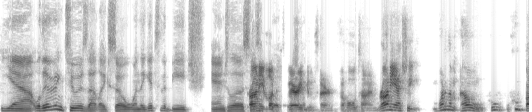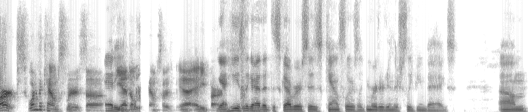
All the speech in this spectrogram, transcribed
Yeah. Well, the other thing too is that like so when they get to the beach, Angela says, Ronnie looked very concerned the whole time. Ronnie actually, one of them, Oh, who who barks? One of the counselors, uh, Eddie. the adult counselors, yeah, Eddie barks. Yeah, he's the guy that discovers his counselors like murdered in their sleeping bags. Um,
